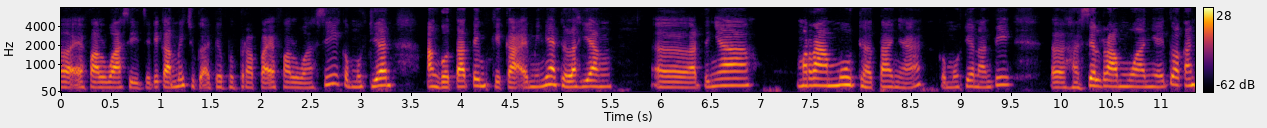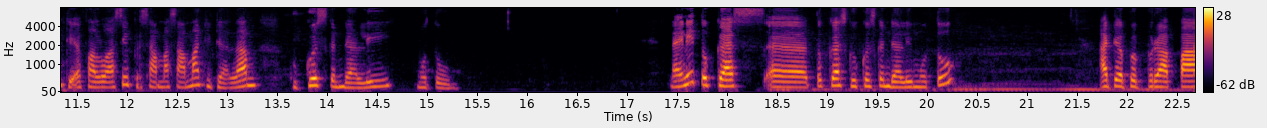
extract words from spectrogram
eh, evaluasi. Jadi kami juga ada beberapa evaluasi. Kemudian anggota tim GKM ini adalah yang eh, artinya meramu datanya. Kemudian nanti eh, hasil ramuannya itu akan dievaluasi bersama-sama di dalam gugus kendali mutu. Nah ini tugas eh, tugas gugus kendali mutu ada beberapa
